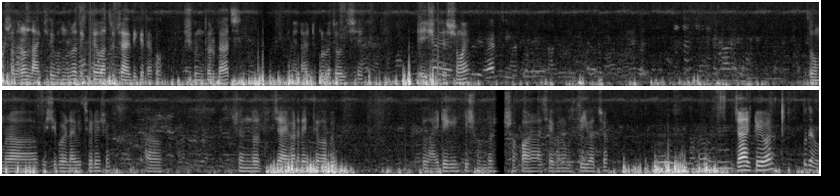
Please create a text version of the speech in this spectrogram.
অসাধারণ লাগছে বন্ধুরা, দেখতে পাচ্ছ চারিদিকে, দেখো, সুন্দর গাছ, লাইটগুলো জ্বলছে এই শীতের সময়। তোমরা বেশি করে লাইভে চলে এসো, আর সুন্দর জায়গাটা দেখতে পাবে। লাইটে কি সুন্দর করা আছে এখানে বুঝতেই পারছ। যা একটু এবার। তো দেখো।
